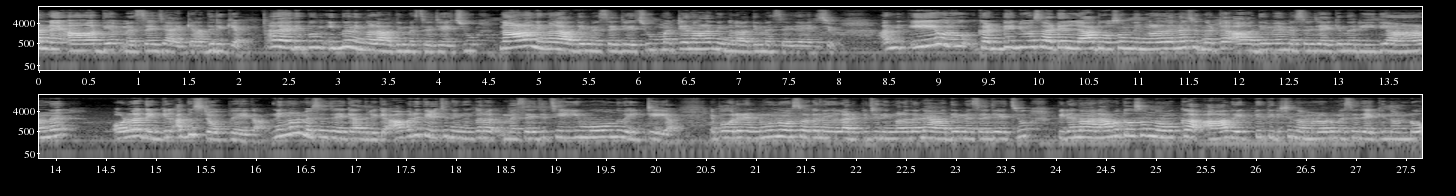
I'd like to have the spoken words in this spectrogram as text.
തന്നെ ആദ്യം മെസ്സേജ് അയക്കാതിരിക്കുക അതായത് ഇപ്പം ഇന്ന് നിങ്ങൾ ആദ്യം മെസ്സേജ് അയച്ചു നാളെ നിങ്ങൾ ആദ്യം മെസ്സേജ് അയച്ചു നാളെ നിങ്ങൾ ആദ്യം മെസ്സേജ് അയച്ചു. ഈ ഒരു കണ്ടിന്യൂസ് ആയിട്ട് എല്ലാ ദിവസവും നിങ്ങൾ തന്നെ ചെന്നിട്ട് ആദ്യമേ മെസ്സേജ് അയക്കുന്ന രീതിയാണ് ഉള്ളതെങ്കിൽ അത് സ്റ്റോപ്പ് ചെയ്യുക. നിങ്ങൾ മെസ്സേജ് അയക്കാതിരിക്കുക. അവർ തിരിച്ച് നിങ്ങൾക്ക് മെസ്സേജ് ചെയ്യുമോ എന്ന് വെയിറ്റ് ചെയ്യുക. ഇപ്പോൾ ഒരു രണ്ട് മൂന്ന് ദിവസമൊക്കെ നിങ്ങൾ അടുപ്പിച്ച് നിങ്ങൾ തന്നെ ആദ്യം മെസ്സേജ് അയച്ചു. പിന്നെ നാലാമത്തെ ദിവസം നോക്കുക ആ വ്യക്തി തിരിച്ച് നമ്മളോട് മെസ്സേജ് അയക്കുന്നുണ്ടോ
